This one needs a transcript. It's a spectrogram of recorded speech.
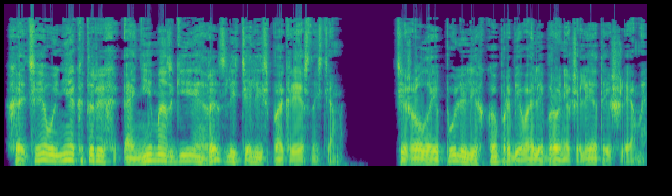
Хотя у некоторых они мозги разлетелись по окрестностям. Тяжелые пули легко пробивали бронежилеты и шлемы.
